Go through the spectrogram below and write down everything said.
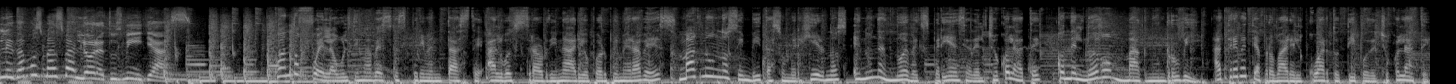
Le damos más valor a tus millas fue la última vez que experimentaste algo extraordinario por primera vez? Magnum nos invita a sumergirnos en una nueva experiencia del chocolate con el nuevo Magnum Rubí. Atrévete a probar el cuarto tipo de chocolate,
